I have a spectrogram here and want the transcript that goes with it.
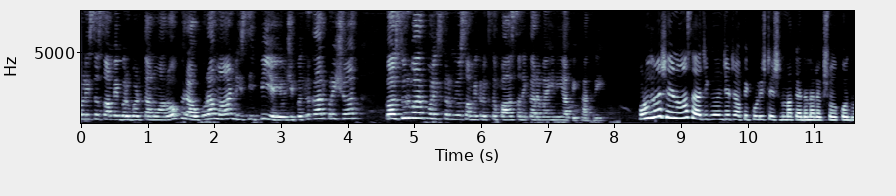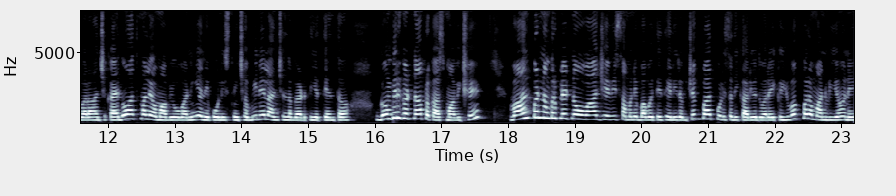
પોલીસ સામે બરબરતાનો આરોપ. રાવપુરામાં ડીસીપીએ યોજી પત્રકાર પરિષદ, કસૂરવાર પોલીસ કર્મીઓ સામે કડક તપાસ અને કાર્યવાહીની આપી ખાતરી. વડોદરા શહેરના સાજીગંજ ટ્રાફિક પોલીસ સ્ટેશનમાં કાયદાના રક્ષકો દ્વારા આજે કાયદો હાથમાં લેવામાં આવ્યો હોવાની અને પોલીસની છબીને લાંછન લગાડતી અત્યંત ગંભીર ઘટના પ્રકાશમાં આવી છે. વાહન પર નંબર પ્લેટ ન હોવા જેવી સામાન્ય બાબતે થયેલી રકજક બાદ પોલીસ અધિકારીઓ દ્વારા એક યુવક પર અમાનવીય અને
